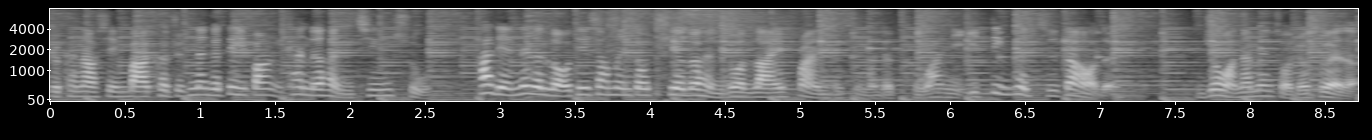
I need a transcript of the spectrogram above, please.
就看到星巴克，就是那个地方，你看得很清楚。它连那个楼梯上面都贴了很多 Life Friends 什么的图案，你一定会知道的。你就往那边走就对了。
